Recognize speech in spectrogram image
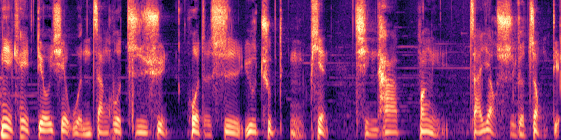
你也可以丢一些文章或资讯，或者是 YouTube 的影片，请他帮你摘要十个重点。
